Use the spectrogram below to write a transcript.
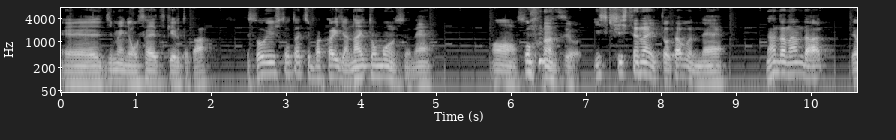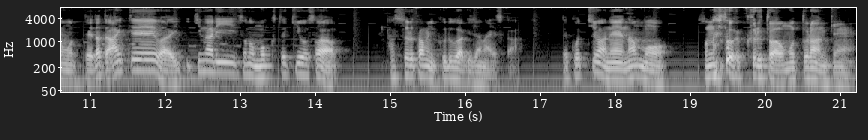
えー、地面に押さえつけるとか、そういう人たちばっかりじゃないと思うんですよね。うん、そうなんですよ。意識してないと多分ね、なんだなんだって思って、だって相手はいきなりその目的をさ、達するために来るわけじゃないですか。で、こっちはね、何も、そんな人が来るとは思っとらんけん。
